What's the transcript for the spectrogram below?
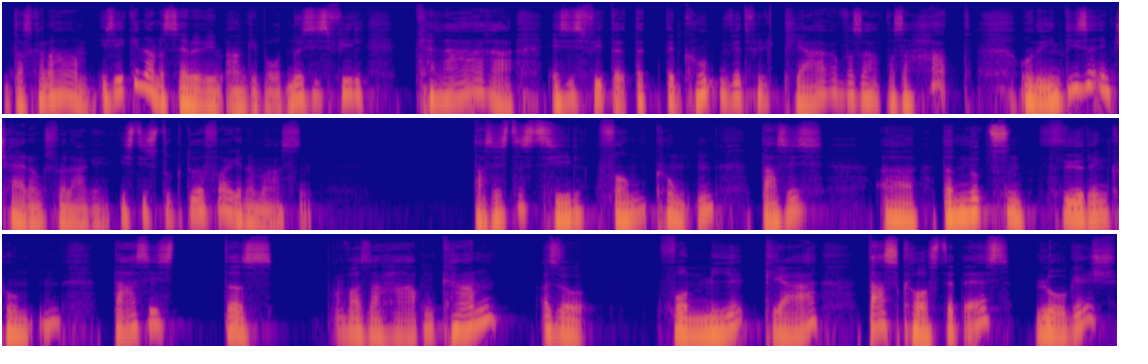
das kann er haben. Ist eh genau dasselbe wie im Angebot, nur es ist viel klarer. Es ist viel, der, der, dem Kunden wird viel klarer, was er, was er hat. Und in dieser Entscheidungsvorlage ist die Struktur folgendermaßen. Das ist das Ziel vom Kunden. Das ist äh, der Nutzen für den Kunden. Das ist das, was er haben kann. Also von mir, klar. Das kostet es, logisch.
